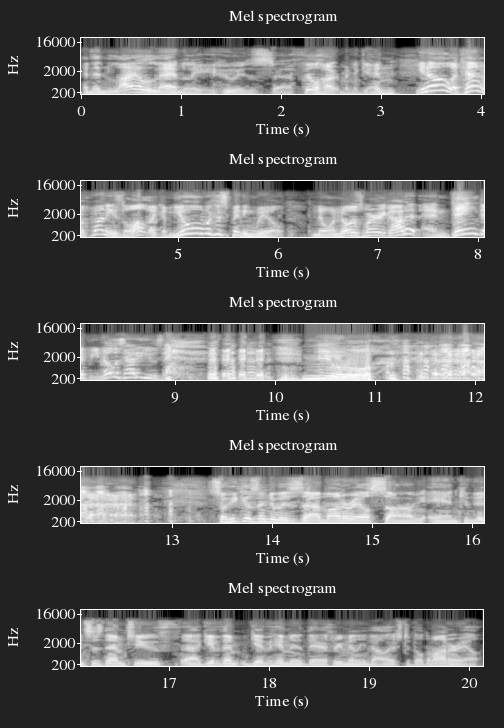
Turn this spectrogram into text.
and then Lyle Lanley, who is uh, Phil Hartman again, you know, a town with money is a lot like a mule with a spinning wheel. No one knows where he got it, and danged if he knows how to use it. Mule. So So he goes into his uh, monorail song and convinces them to uh, give them give him their three million dollars to build a monorail,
